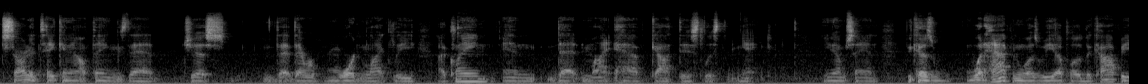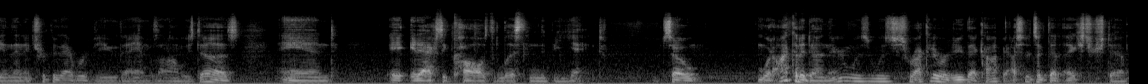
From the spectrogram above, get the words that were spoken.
started taking out things that just that, that were more than likely a claim and that might have got this listing yanked. You know what I'm saying? Because what happened was we uploaded the copy and then it triggered that review that Amazon always does, and it, it actually caused the listing to be yanked. So what I could have done there was was just I could have reviewed that copy. I should have took that extra step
